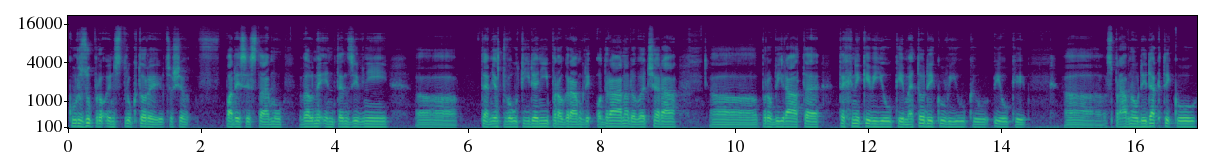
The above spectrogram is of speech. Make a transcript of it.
kurzu pro instruktory, což je v PADY systému velmi intenzivní, téměř dvoutýdenní program, kdy od rána do večera probíráte techniky výuky, metodiku výuky, výuky správnou didaktiku,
